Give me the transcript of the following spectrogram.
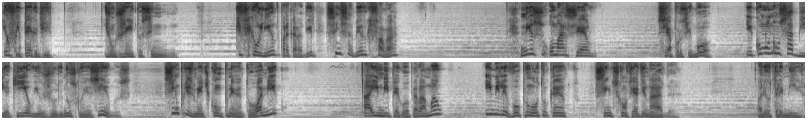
Eu fui pega de, de um jeito assim, que fica olhando para a cara dele sem saber o que falar. Nisso, o Marcelo, se aproximou e, como não sabia que eu e o Júlio nos conhecíamos, simplesmente cumprimentou o amigo, aí me pegou pela mão e me levou para um outro canto, sem desconfiar de nada. Olha, eu tremia.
